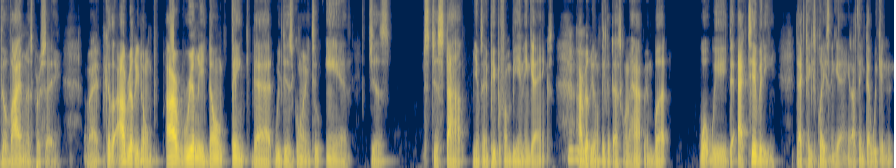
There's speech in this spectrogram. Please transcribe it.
the violence per se, right? Because I really don't, I really don't think that we're just going to end just just stop. You know, what I'm saying people from being in gangs. Mhm. I really don't think that that's going to happen. But what we, the activity that takes place in gangs, I think that we can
